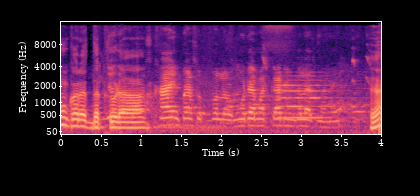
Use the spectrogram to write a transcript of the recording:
શું કરે છે ખાઈને પાછો પેલો મોઢામાં કાઢીને ગ્લાસમાં નાખ્યું. હે?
